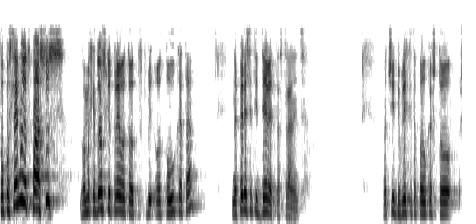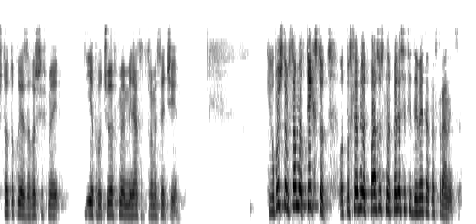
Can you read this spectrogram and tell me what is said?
Во последниот пасус, во македонскиот превод од, од полуката, на 59-та страница. Значи, библиската паука што, што току ја завршивме и ја проучувавме минатото тромесечие. Ке го прочитам само текстот од последниот пасус на 59-та страница.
